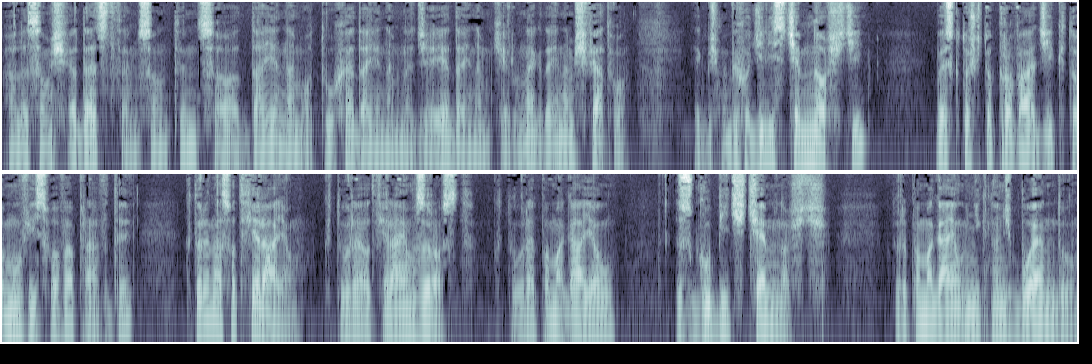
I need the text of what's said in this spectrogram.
ale są świadectwem, są tym, co daje nam otuchę, daje nam nadzieję, daje nam kierunek, daje nam światło. Jakbyśmy wychodzili z ciemności, bo jest ktoś, kto prowadzi, kto mówi słowa prawdy, które nas otwierają, które otwierają wzrost, które pomagają zgubić ciemność, które pomagają uniknąć błędu,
